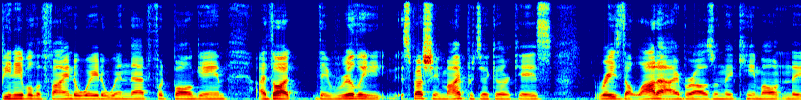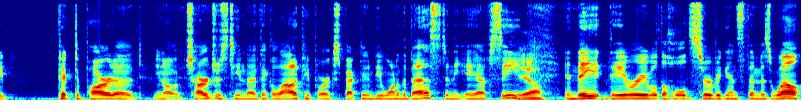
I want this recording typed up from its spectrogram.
being able to find a way to win that football game, I thought they really, especially in my particular case, raised a lot of eyebrows when they came out and they picked apart a you know Chargers team that I think a lot of people were expecting to be one of the best in the AFC. Yeah. And they they were able to hold serve against them as well.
